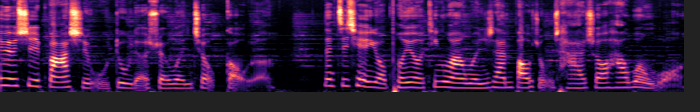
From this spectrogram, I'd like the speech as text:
约是八十五度的水温就够了。那之前有朋友听完文山包种茶的时候，他问我，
